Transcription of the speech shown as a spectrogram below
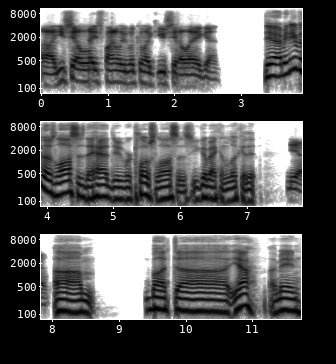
Uh UCLA's finally looking like UCLA again. Yeah, I mean, even those losses they had, dude, were close losses. You go back and look at it. Yeah. Um, but uh, yeah, I mean,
